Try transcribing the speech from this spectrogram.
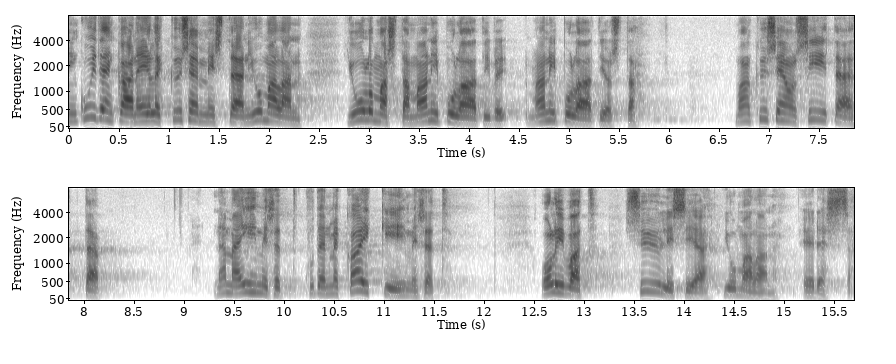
niin kuitenkaan ei ole kyse mistään Jumalan julmasta manipulaatiosta, vaan kyse on siitä, että nämä ihmiset, kuten me kaikki ihmiset, olivat syyllisiä Jumalan edessä.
